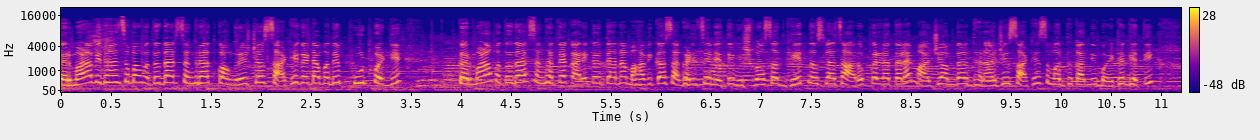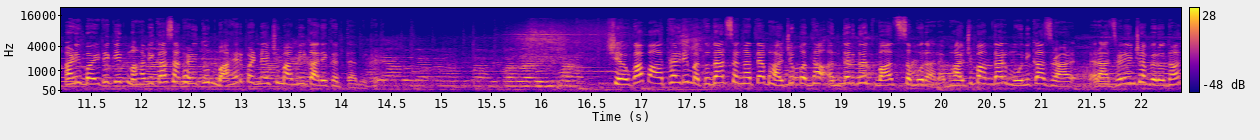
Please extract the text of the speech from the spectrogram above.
करमाळा विधानसभा मतदारसंघात काँग्रेसच्या साठे गटामध्ये फूट पडली. करमाळा मतदारसंघातल्या कार्यकर्त्यांना महाविकास आघाडीचे नेते विश्वासात घेत नसल्याचा आरोप करण्यात आलाय. माजी आमदार धनाजी साठे समर्थकांनी बैठक घेतली आणि बैठकीत महाविकास आघाडीतून बाहेर पडण्याची मागणी कार्यकर्त्यांनी केली. शेवगाव पाथर्डी मतदारसंघातल्या भाजपमधला अंतर्गत वाद समोर आला भाजप आमदार मोनिका राजळेंच्या विरोधात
